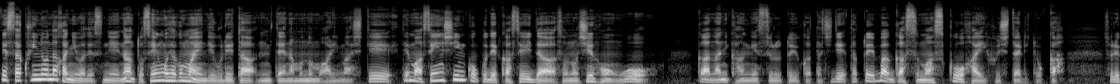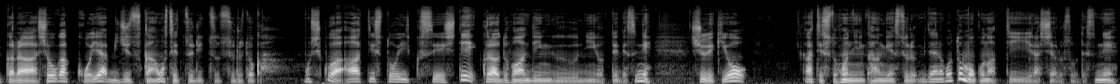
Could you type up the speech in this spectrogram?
で、作品の中にはですね、なんと1500万円で売れたみたいなものもありまして、で、まあ先進国で稼いだその資本をが何還元するという形で例えばガスマスクを配布したりとかそれから小学校や美術館を設立するとかもしくはアーティストを育成してクラウドファンディングによってですね収益をアーティスト本人に還元するみたいなことも行っていらっしゃるそうですね。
